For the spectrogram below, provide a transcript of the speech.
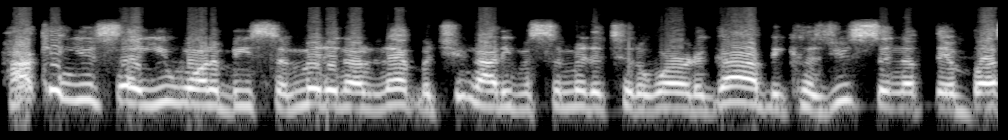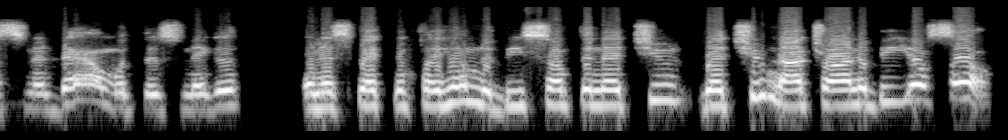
how can you say you want to be submitted under that, but you're not even submitted to the word of God because you're sitting up there busting it down with this nigga and expecting for him to be something that you that you're not trying to be yourself?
